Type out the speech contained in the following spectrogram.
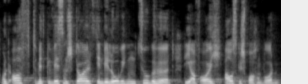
und oft mit gewissem Stolz den Belobigungen zugehört, die auf euch ausgesprochen wurden.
